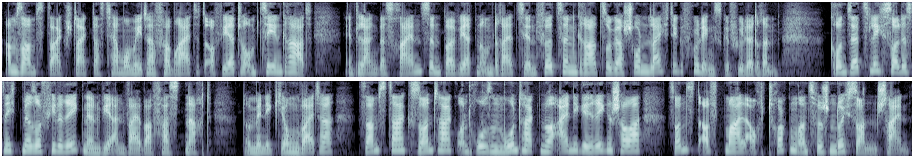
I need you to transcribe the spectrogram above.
Am Samstag steigt das Thermometer verbreitet auf Werte um 10 Grad. Entlang des Rheins sind bei Werten um 13, 14 Grad sogar schon leichte Frühlingsgefühle drin. Grundsätzlich soll es nicht mehr so viel regnen wie an Weiberfastnacht. Dominik Jung weiter. Samstag, Sonntag und Rosenmontag nur einige Regenschauer, sonst oft mal auch trocken und zwischendurch Sonnenschein.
